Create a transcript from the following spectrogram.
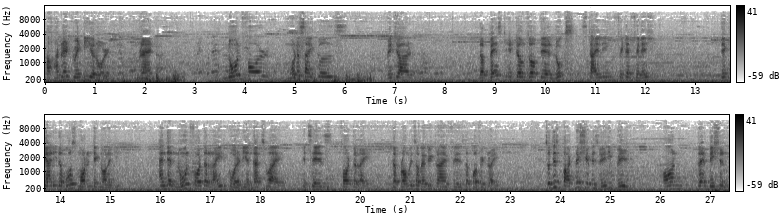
a 120 year old brand known for motorcycles which are the best in terms of their looks, styling, fit and finish. They carry the most modern technology and they're known for the ride quality and that's why it says for the ride. The promise of every Triumph is the perfect ride. So this partnership is really built on the ambition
